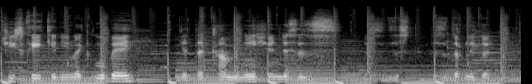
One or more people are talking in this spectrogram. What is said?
cheesecake and you like ube, get that combination. This is this is this is definitely good.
